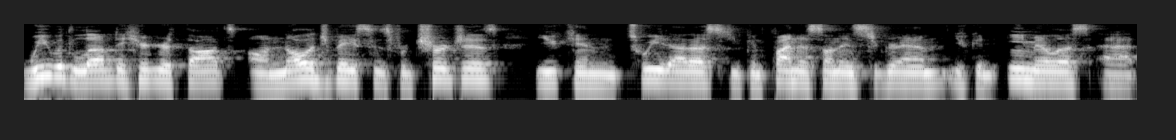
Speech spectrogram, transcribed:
we would love to hear your thoughts on knowledge bases for churches. You can tweet at us. You can find us on Instagram. You can email us at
